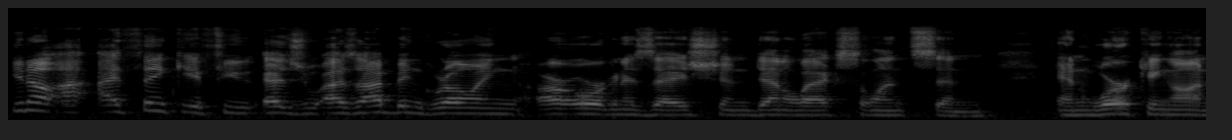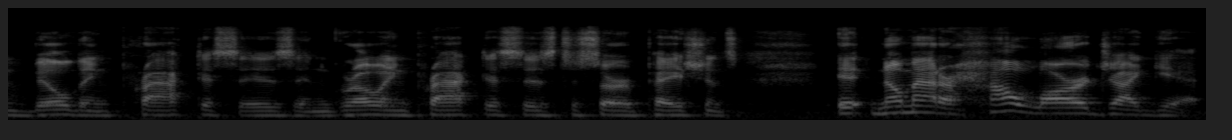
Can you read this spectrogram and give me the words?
You know, I, I think if you, as as I've been growing our organization, Dental Excellence, and and working on building practices and growing practices to serve patients, it no matter how large I get,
